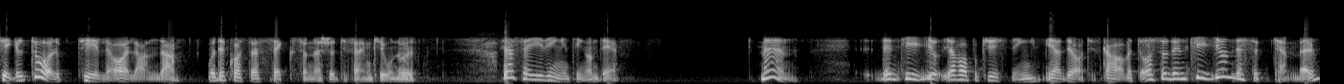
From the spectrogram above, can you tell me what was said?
Segeltorp till Arlanda och det kostar 675 kronor. Jag säger ingenting om det. Men den tio, jag var på kryssning i Adriatiska havet och så den 10 september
